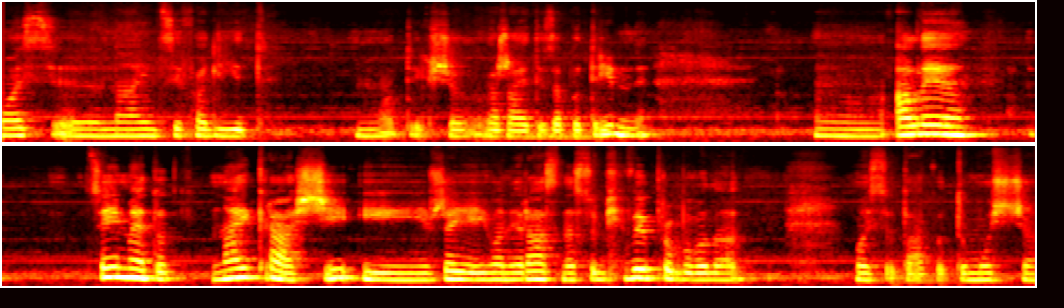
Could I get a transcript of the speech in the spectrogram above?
ось е, на енцефаліт, от, якщо вважаєте за потрібне. Е, Але цей метод найкращий, і вже я його не раз на собі випробувала. Ось отак, от, тому що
